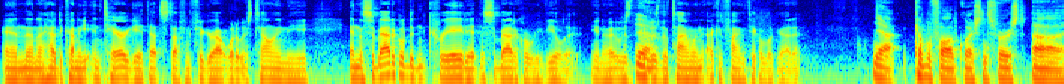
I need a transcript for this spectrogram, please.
And then I had to kind of interrogate that stuff and figure out what it was telling me. And the sabbatical didn't create it; the sabbatical revealed it. You know, it was Yeah. it was the time when I could finally take a look at it. Yeah, a couple follow up questions first. Uh,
